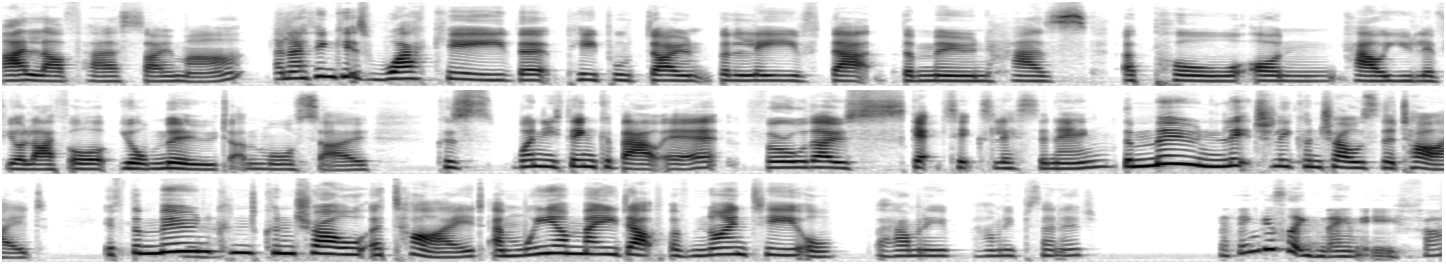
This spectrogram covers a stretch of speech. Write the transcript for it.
I love her so much. And I think it's wacky that people don't believe that the moon has a pull on how you live your life or your mood, and more so. Because when you think about it, for all those skeptics listening, the moon literally controls the tide. If the moon Yeah. can control a tide, and we are made up of ninety or how many how many percentage? I think it's like 95.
